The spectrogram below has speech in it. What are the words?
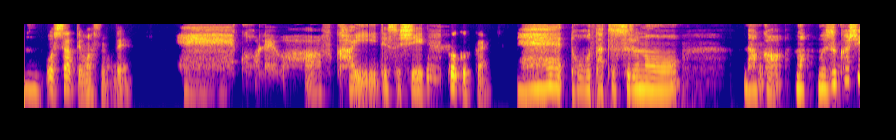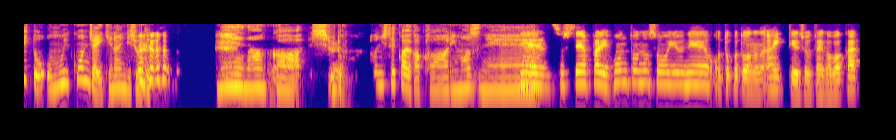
うんおっしゃってますので、へえ、これは深いですし、すごく深い。ねえ、到達するの、なんか、ま、難しいと思い込んじゃいけないんでしょうけど、ねえ、なんか、知るとうん本当に世界が変わりますね。ね、そしてやっぱり本当のそういうね、男と女の愛っていう状態が分かっ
